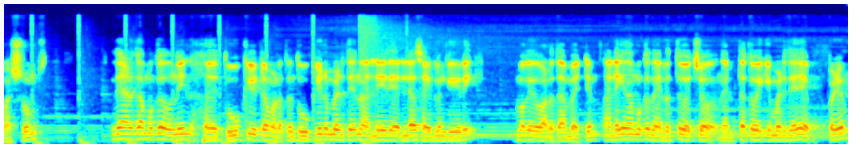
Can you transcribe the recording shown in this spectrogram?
മഷ്റൂംസ്. ഇത് കണക്ക് നമുക്ക് ഒന്നിൽ തൂക്കിയിട്ട് വളർത്തും. തൂക്കിയിടുമ്പോഴത്തേക്കും നല്ല രീതിയിൽ എല്ലാ സൈഡിലും കീറി നമുക്കിത് വളർത്താൻ പറ്റും. അല്ലെങ്കിൽ നമുക്ക് നിലത്ത് വെച്ചോ നിലത്തൊക്കെ വെക്കുമ്പോഴത്തേക്കും എപ്പോഴും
